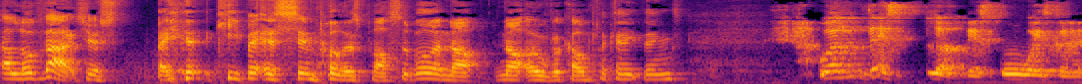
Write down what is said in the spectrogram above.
I love that. Just keep it as simple as possible and not not overcomplicate things. Well, there's look, there's always gonna.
